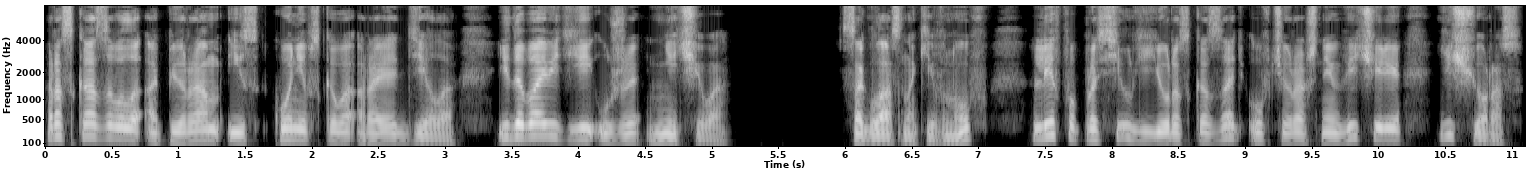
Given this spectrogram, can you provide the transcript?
рассказывала операм из Коневского райотдела, и добавить ей уже нечего. Согласно кивнув, Лев попросил ее рассказать о вчерашнем вечере еще раз.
